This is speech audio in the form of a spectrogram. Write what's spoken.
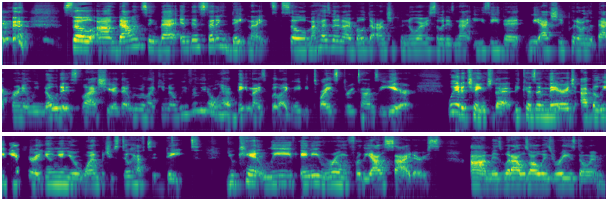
so um, balancing that and then setting date nights. So my husband and I both are entrepreneurs, so it is not easy that we actually put on the back burner. And we noticed last year that we were like, you know, we really don't have date nights, but like maybe twice, three times a year. We had to change that because in marriage, I believe after a union, you're one, but you still have to date you can't leave any room for the outsiders um, is what i was always raised on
